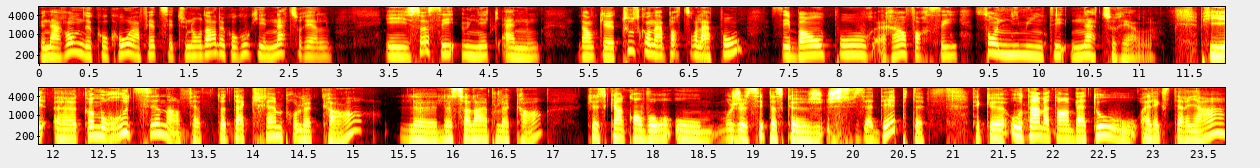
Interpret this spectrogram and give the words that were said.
une arôme de coco. En fait, c'est une odeur de coco qui est naturelle. Et ça, c'est unique à nous. Donc, tout ce qu'on apporte sur la peau, c'est bon pour renforcer son immunité naturelle. Puis, euh, comme routine, en fait, tu as ta crème pour le corps, le, le solaire pour le corps, que quand on va au, Moi, je le sais parce que je, je suis adepte. Fait que autant, mettons, en bateau ou à l'extérieur.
